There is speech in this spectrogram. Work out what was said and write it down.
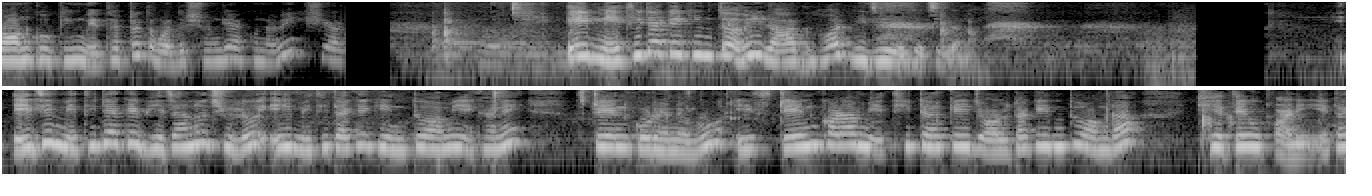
নন কুকিং মেথডটা তোমাদের সঙ্গে এখন আমি শেয়ার এই মেথিটাকে কিন্তু আমি রাতভর ভিজিয়ে রেখেছিলাম। এই যে মেথিটাকে ভেজানো ছিল, এই মেথিটাকে কিন্তু আমি এখানে স্ট্রেন করে নেব। এই স্ট্রেন করা মেথিটাকে জলটা কিন্তু আমরা খেতেও পারি। এটা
